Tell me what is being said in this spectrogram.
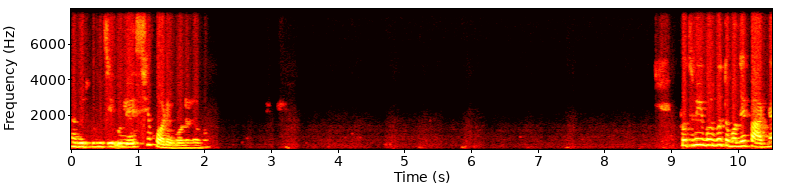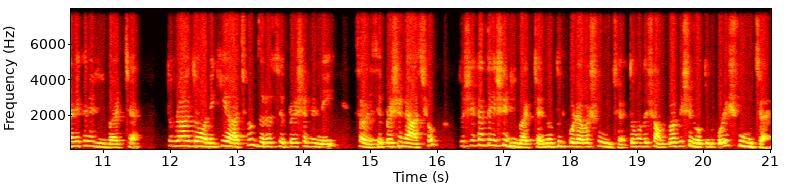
না। যেগুলো এসছে, পরে বলে দেবো। প্রথমেই বলব, তোমাদের পার্টনার এখানে রিভার চায়। তোমরা হয়তো অনেকেই আছো যারা সেপারেশনে নেই সরি সেপারেশনে আছো। তো সেখান থেকে সে রিভার চায়, নতুন করে আবার শুরু চায়। তোমাদের সম্পর্কে সে নতুন করে শুরু চায়।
